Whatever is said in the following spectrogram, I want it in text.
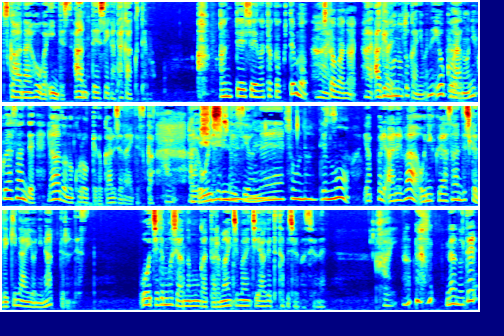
使わない方がいいんです。安定性が高くても。あ、安定性が高くても使わない。はい。はい、揚げ物とかにはね、よくあの、お肉屋さんでラードのコロッケとかあるじゃないですか。はい。あれ美味しいんですよね。そうなんです。でも、やっぱりあれはお肉屋さんでしかできないようになってるんです。お家でもしあんなもんがあったら毎日毎日揚げて食べちゃいますよね。はい。なので、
